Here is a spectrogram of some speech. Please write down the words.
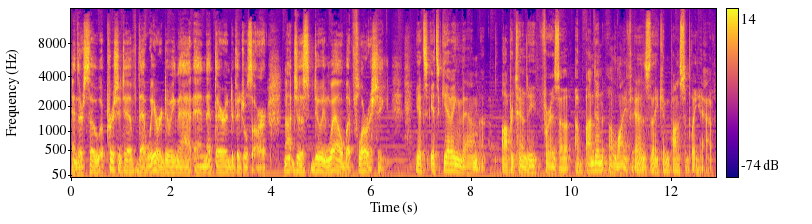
and they're so appreciative that we are doing that and that their individuals are not just doing well, but flourishing. It's, it's giving them opportunity for as abundant a life as they can possibly have.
